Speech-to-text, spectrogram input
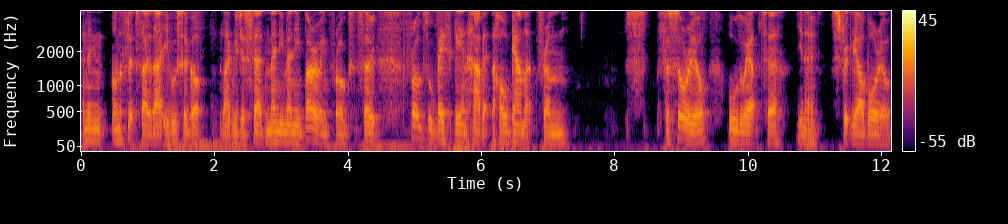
And then on the flip side of that, you've also got, like we just said, many, many burrowing frogs. So frogs will basically inhabit the whole gamut from fossorial all the way up to, you know, strictly arboreal.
